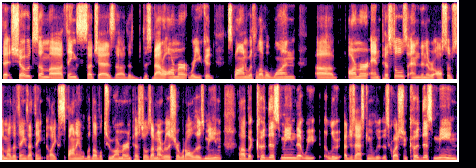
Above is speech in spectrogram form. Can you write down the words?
that showed some uh, things such as uh, the, this battle armor where you could spawn with level one uh, armor and pistols. And then there were also some other things, I think, like spawning with level two armor and pistols. I'm not really sure what all those mean, uh, but could this mean that we loot? I'm just asking loot this question. Could this mean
